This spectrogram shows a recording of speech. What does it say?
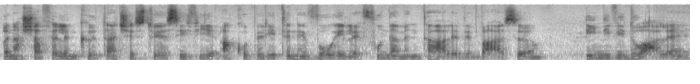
în așa fel încât acestuia să fie acoperite nevoile fundamentale de bază, individuale,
